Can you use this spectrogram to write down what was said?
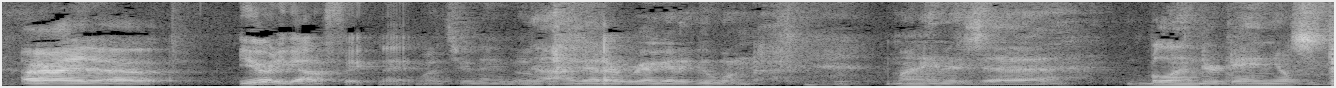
All right, uh, you already got a fake name. What's your name? Bo? No, I got a, I got a good one. My name is uh, Blender Daniels.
